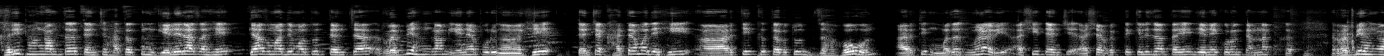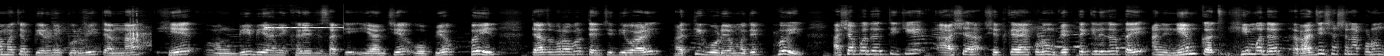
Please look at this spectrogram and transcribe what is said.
खरीप हंगाम तर त्यांच्या हातातून गेलेलाच आहे. त्याच माध्यमातून त्यांच्या रब्बी हंगाम येण्यापूर्वी हे त्यांच्या खात्यामध्ये ही आर्थिक तरतूद झा- होऊन आर्थिक मदत मिळावी अशी त्यांची आशा व्यक्त केली जात आहे. जेणेकरून त्यांना क- रब्बी हंगामाच्या पेरणीपूर्वी त्यांना हे बी बियाणे खरेदीसाठी यांचे उपयोग होईल. त्याचबरोबर त्यांची दिवाळी अति गोड्यामध्ये होईल. अशा पद्धतीची आशा शेतकऱ्यांकडून व्यक्त केली जात आहे आणि नेमकंच ही मदत राज्य शासनाकडून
